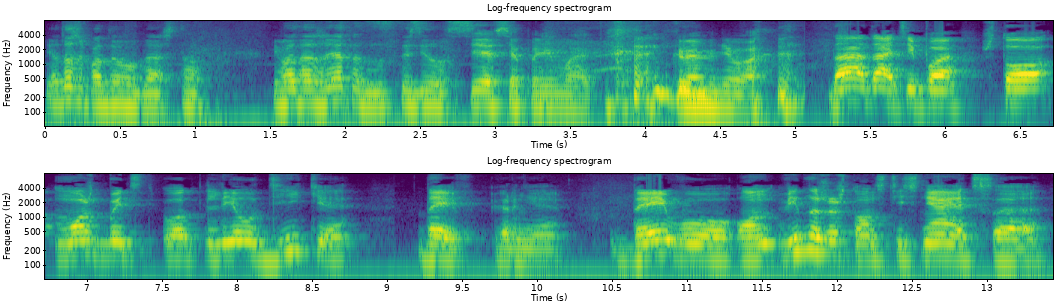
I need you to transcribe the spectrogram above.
Я тоже подумал, да, что его даже этот застыдился. Все все понимают, кроме него. Да, да, типа, что, может быть, вот Лил Дики, Дэйв, вернее, Дэйву, он, видно же, что он стесняется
